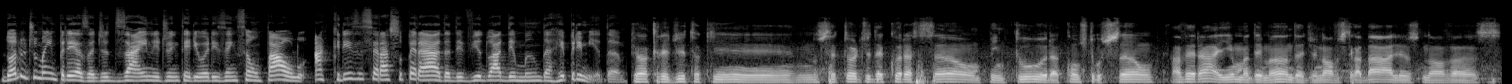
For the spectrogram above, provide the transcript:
dono de uma empresa de design de interiores em São Paulo, a crise será superada devido à demanda reprimida. Eu acredito que no setor de decoração, pintura, construção, haverá aí uma demanda de novos trabalhos, novas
